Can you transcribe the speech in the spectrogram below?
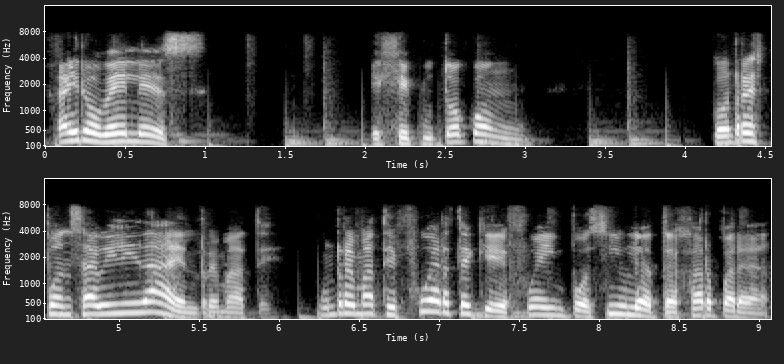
Jairo Vélez ejecutó con, con responsabilidad el remate. Un remate fuerte que fue imposible atajar para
